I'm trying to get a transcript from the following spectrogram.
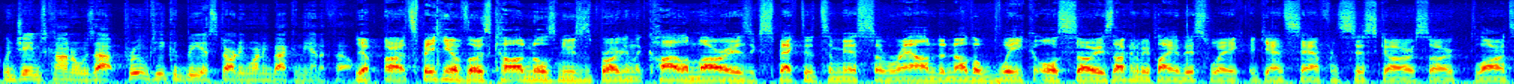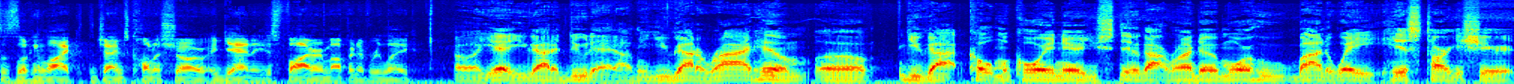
when James Conner was out. Proved he could be a starting running back in the NFL. Yep. All right. Speaking of those Cardinals, news is broken that Kyler Murray is expected to miss around another week or so. He's not going to be playing this week against San Francisco. So Lawrence is looking like the James Conner show again, and you just fire him up in every league. Uh, yeah, you got to do that. I mean, you got to ride him. Uh, you got Colt McCoy in there. You still got Rondale Moore, who, by the way, his target share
